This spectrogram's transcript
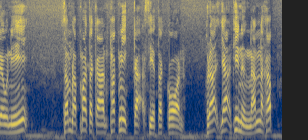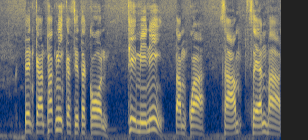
ร็วๆนี้สำหรับมาตรการพักหนี้เกษตรกร ระยะที่หนึ่งนั้นนะครับ เป็นการพักหนี้เกษตรกรที่มีหนี้ต่ำกว่า 3 0 0แสนบาท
